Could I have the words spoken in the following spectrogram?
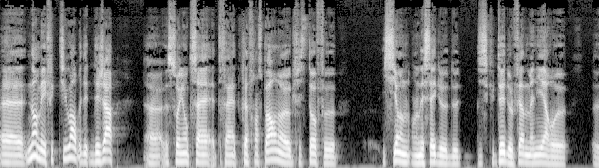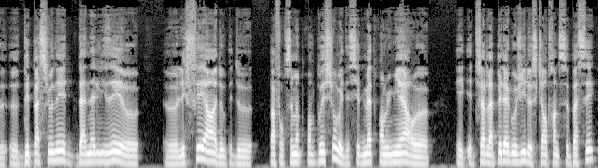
Euh, non, mais effectivement, déjà, euh, soyons très très très transparents, euh, Christophe. euh, ici, on, on essaye de, de discuter, de le faire de manière euh, euh, euh, dépassionnée, d'analyser euh, euh, les faits, hein, de, de pas forcément prendre position, mais d'essayer de mettre en lumière euh, et, et de faire de la pédagogie de ce qui est en train de se passer.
